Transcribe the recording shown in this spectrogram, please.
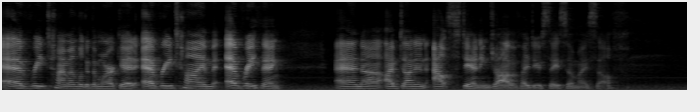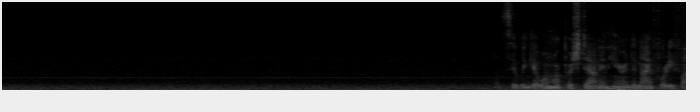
every time I look at the market, every time, everything. And uh, I've done an outstanding job, if I do say so myself. Let's see if we can get one more push down in here into 945.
